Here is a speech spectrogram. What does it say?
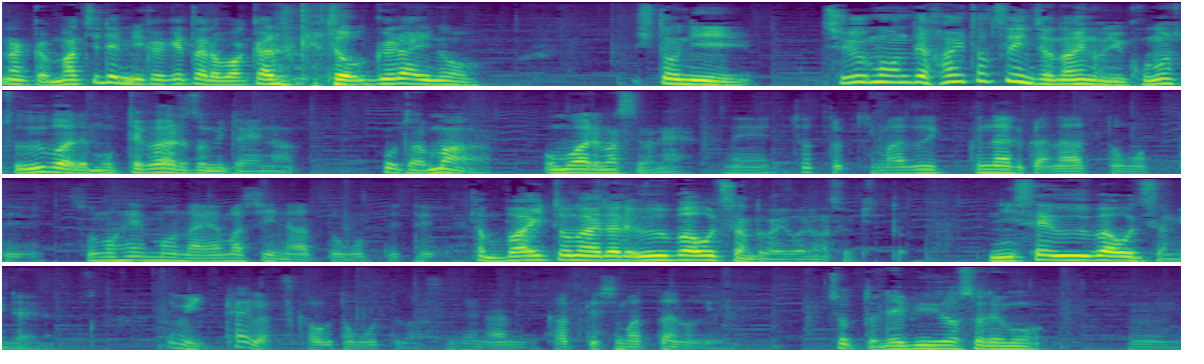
なんか街で見かけたらわかるけど、ぐらいの人に、注文で配達員じゃないのにこの人ウーバーで持って帰るぞみたいなことはまあ、思われますよね。ね、ちょっと気まずくなるかなと思って、その辺も悩ましいなと思ってて、多分バイトの間でウーバーおじさんとか言われますよ、きっと。偽ウーバーおじさんみたいな。でも一回は使おうと思ってますね。なん買ってしまったので。ちょっとレビューをそれも。うん。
